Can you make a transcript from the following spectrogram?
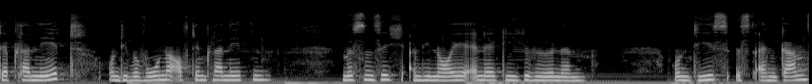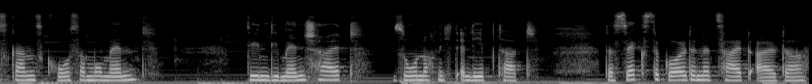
Der Planet und die Bewohner auf dem Planeten müssen sich an die neue Energie gewöhnen. Und dies ist ein ganz, ganz großer Moment, den die Menschheit so noch nicht erlebt hat. Das sechste goldene Zeitalter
